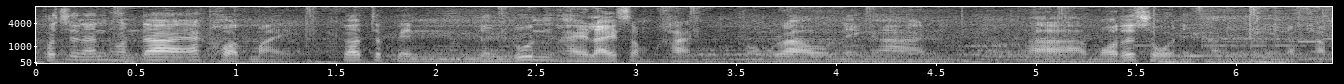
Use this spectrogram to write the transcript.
เพราะฉะนั้น Honda Accord ใหม่ก็จะเป็นหนึ่งรุ่นไฮไลท์สำคัญของเราในงานมอเตอร์โชว์ในครั้งนี้นะครับ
